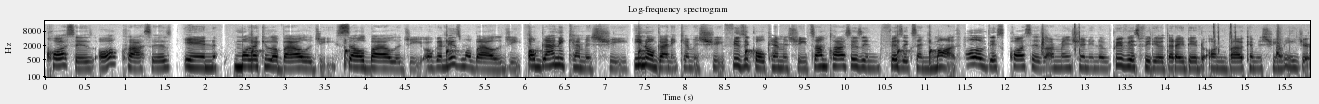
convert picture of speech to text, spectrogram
courses or classes in molecular biology, cell biology, organismal biology, organic chemistry, inorganic chemistry, physical chemistry, some classes in physics and math. All of these courses are mentioned in a previous video that I did on biochemistry major.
